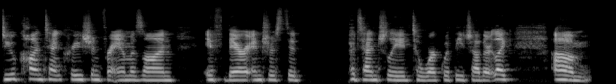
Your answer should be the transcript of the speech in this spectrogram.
do content creation for Amazon if they're interested potentially to work with each other. Like um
